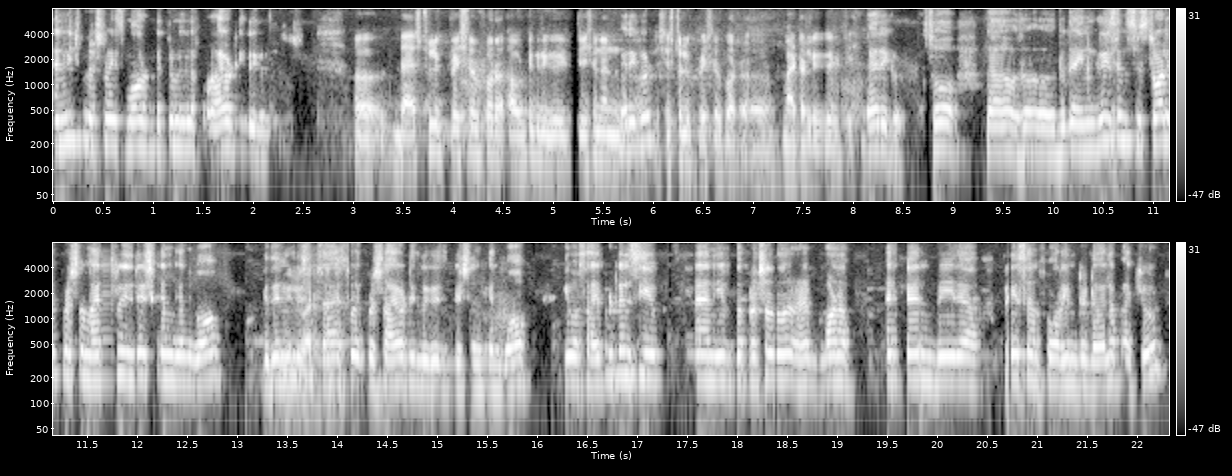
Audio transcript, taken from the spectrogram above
and which pressure is more detrimental for aortic regurgitation? Uh, diastolic pressure for aortic regurgitation and Very uh, systolic pressure for uh, mitral regurgitation. Very good. So, the, so with the increase in systolic pressure, mitral regurgitation can go up. With the increase in diastolic pressure, aortic regurgitation can go up. He was hypertensive, and if the pressure had gone up, that can be the reason for him to develop acute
